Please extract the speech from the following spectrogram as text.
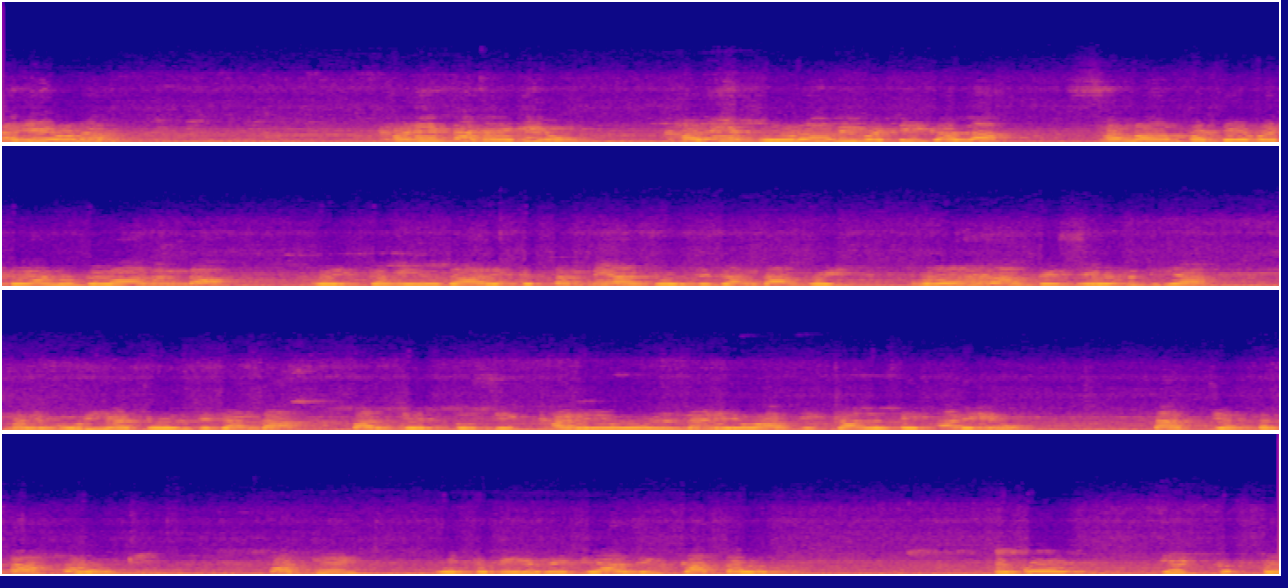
ਹੈਗੇ ਹੋ ਨਾ। ਖੜੇ ਤਾਂ ਹੈਗੇ ਹੋ। ਖੜੇ ਹੋਣਾ ਵੀ ਵੱਡੀ ਗੱਲ ਆ। ਸਮਾਂ ਵੱਡੇ ਵੱਡਿਆਂ ਨੂੰ ਗਲਾ ਦਿੰਦਾ। ਕੋਈ ਕਬੀਲਦਾਰ ਇੱਕ ਧੰਨਿਆਂ ਚ ਜਾਂਦਾ, ਕੋਈ ਹੋਰ ਆਪਦੇ ਸਿਹਤ ਦੀਆਂ ਮਜਬੂਰੀਆਂ ਚੁਲਝ ਜਾਂਦਾ। ਪਰ ਜੇ ਤੁਸੀਂ ਖੜੇ ਹੋ, ਲੜੇ ਹੋ, ਆਪਦੀ ਗੱਲ ਤੇ ਅੜੇ ਹੋ, ਤਾਂ ਜਿੱਤ ਤਾਂ ਹੋਊਗੀ। ਬਾਕੀ ਇੱਕ ਵੀਰ ਨੇ ਕਿਹਾ ਸੀ, ਕਾਤਲ। ਦੇਖੋ ਇੱਕ ਦੋ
